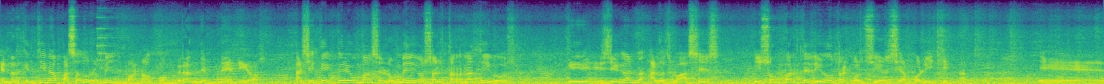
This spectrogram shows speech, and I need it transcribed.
en Argentina ha pasado lo mismo, ¿no? Con grandes medios. Así que creo más en los medios alternativos que llegan a las bases y son parte de otra conciencia política. Eh,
